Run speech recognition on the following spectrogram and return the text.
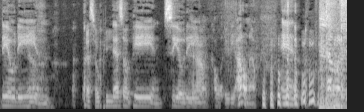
DOD Yeah. and SOP. SOP and COD, Yeah. like Call of Duty. I don't know. And that's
